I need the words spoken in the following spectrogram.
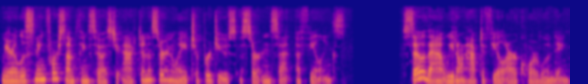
We are listening for something so as to act in a certain way to produce a certain set of feelings so that we don't have to feel our core wounding.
